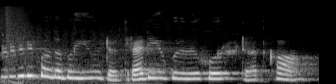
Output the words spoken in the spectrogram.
www.radiobuleluhur.com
